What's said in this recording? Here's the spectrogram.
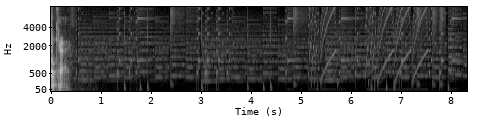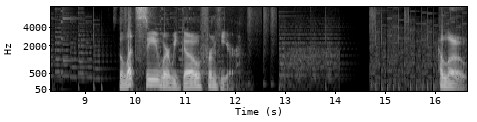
Okay. So let's see where we go from here. Hello.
